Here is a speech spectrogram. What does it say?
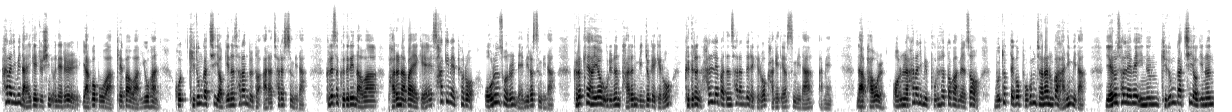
하나님이 나에게 주신 은혜를 야고보와 게바와 요한 곧 기둥같이 여기는 사람들도 알아차렸습니다. 그래서 그들이 나와 바르나바에게 사김의 표로 오른손을 내밀었습니다. 그렇게 하여 우리는 다른 민족에게로 그들은 할례 받은 사람들에게로 가게 되었습니다. 아멘. 나 바울 어느 날 하나님이 부르셨다고 하면서 무턱대고 복음 전하는 거 아닙니다. 예루살렘에 있는 기둥같이 여기는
